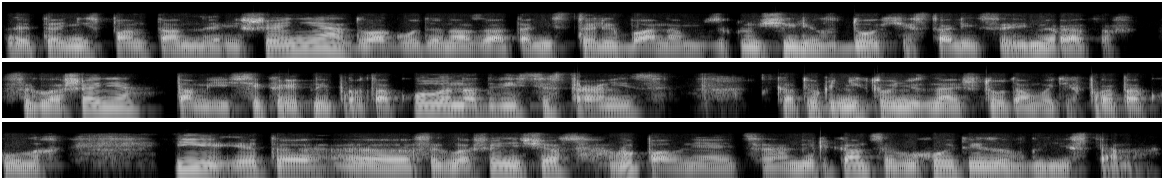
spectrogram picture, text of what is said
Это не спонтанное решение. Два года назад они с Талибаном заключили в Дохе, столице Эмиратов, соглашение. Там есть секретные протоколы на 200 страниц, которые никто не знает, что там в этих протоколах. И это э, соглашение сейчас выполняется. Американцы выходят из Афганистана.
